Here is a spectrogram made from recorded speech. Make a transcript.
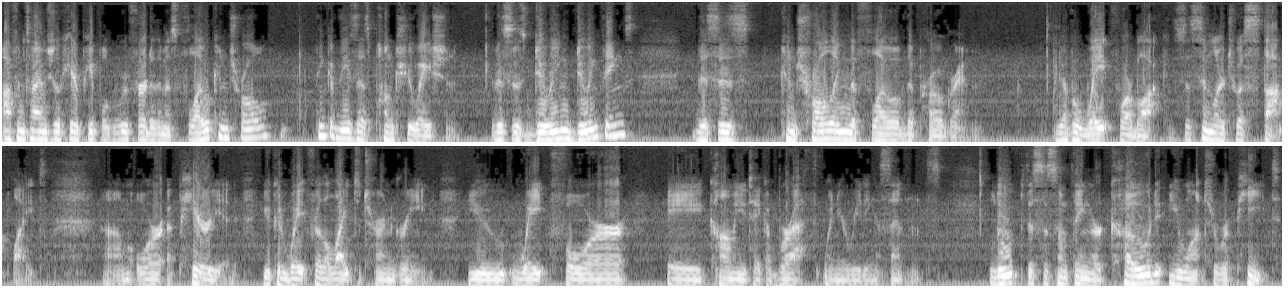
Oftentimes you'll hear people refer to them as flow control. Think of these as punctuation. This is doing doing things. This is controlling the flow of the program. You have a wait for block. This is similar to a stoplight um, or a period. You could wait for the light to turn green. You wait for a comma, you take a breath when you're reading a sentence loop, this is something, or code you want to repeat.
